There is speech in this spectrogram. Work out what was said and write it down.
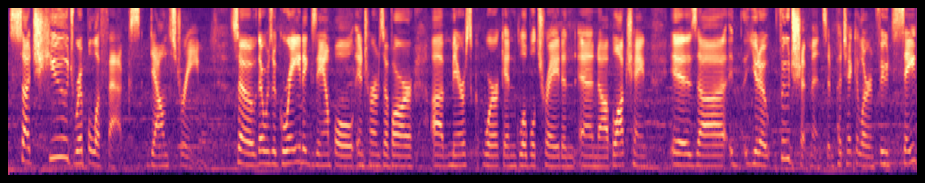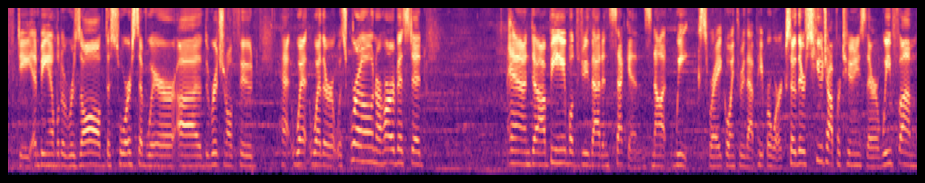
such huge ripple effects downstream. So there was a great example in terms of our uh, Maersk work and global trade and, and uh, blockchain is uh, you know food shipments in particular and food safety and being able to resolve the source of where uh, the original food, whether it was grown or harvested, and uh, being able to do that in seconds, not weeks, right? Going through that paperwork. So there's huge opportunities there. We've um,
